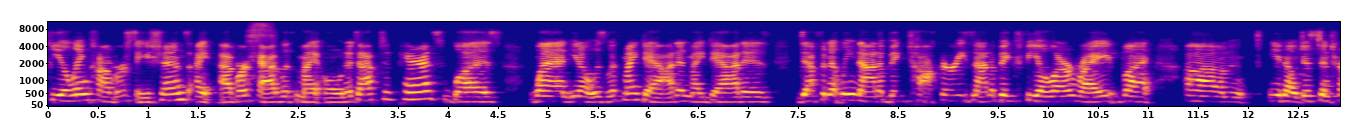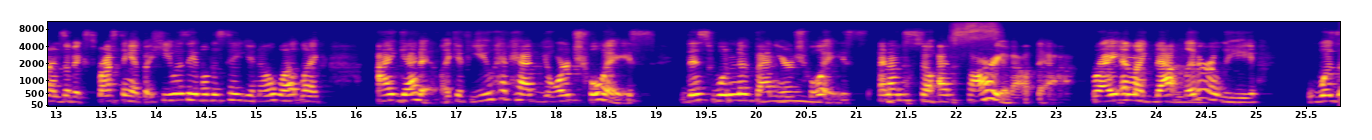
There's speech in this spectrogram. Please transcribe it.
healing conversations I ever had with my own adoptive parents was when you know it was with my dad and my dad is definitely not a big talker he's not a big feeler right but um you know just in terms of expressing it but he was able to say you know what like i get it like if you had had your choice this wouldn't have been your mm. choice. And I'm so, I'm sorry about that. Right. And like that literally was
